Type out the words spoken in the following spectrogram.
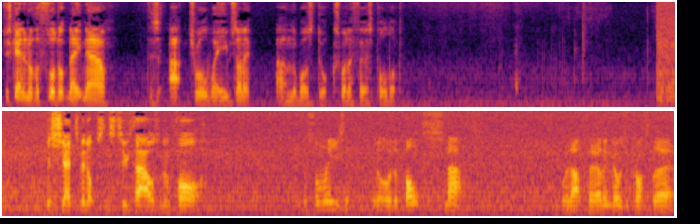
Just getting another flood update now. There's actual waves on it and there was ducks when I first pulled up. This shed's been up since 2004. For some reason, I don't know, the bolt snapped where that purlin goes across there.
